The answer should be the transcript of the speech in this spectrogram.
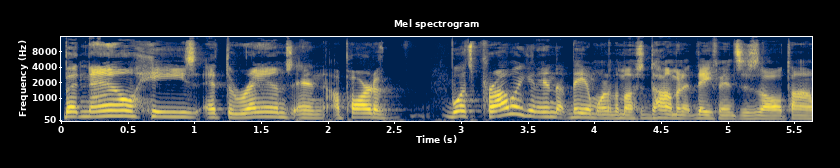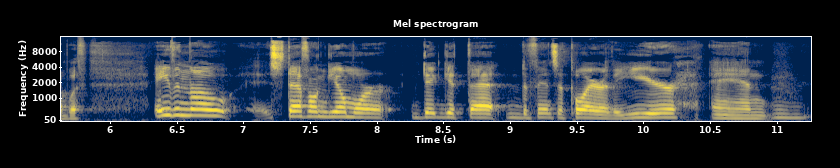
But now he's at the Rams and a part of what's probably going to end up being one of the most dominant defenses of all time with even though Stephon Gilmore did get that Defensive Player of the Year, and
